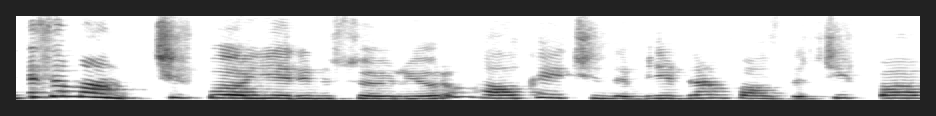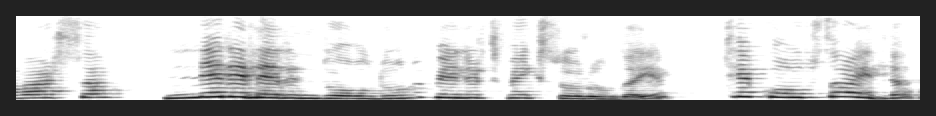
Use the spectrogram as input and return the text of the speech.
Ne zaman çift bağın yerini söylüyorum? Halka içinde birden fazla çift bağ varsa nerelerinde olduğunu belirtmek zorundayım. Tek olsaydı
